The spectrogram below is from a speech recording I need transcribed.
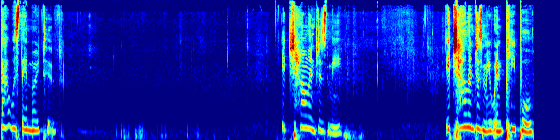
That was their motive. It challenges me. It challenges me when people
